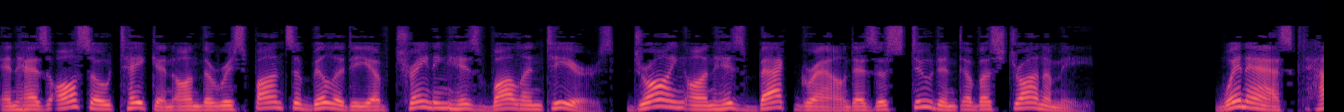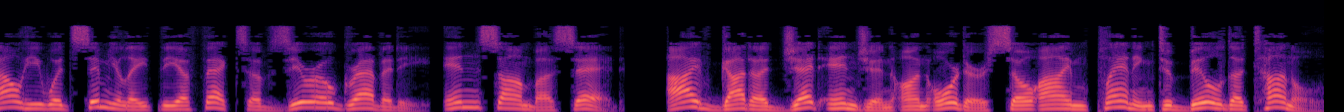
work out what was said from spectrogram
and has also taken on the responsibility of training his volunteers, drawing on his background as a student of astronomy. When asked how he would simulate the effects of zero gravity, Nsamba said, I've got a jet engine on order so I'm planning to build a tunnel,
